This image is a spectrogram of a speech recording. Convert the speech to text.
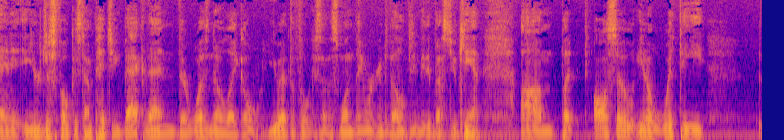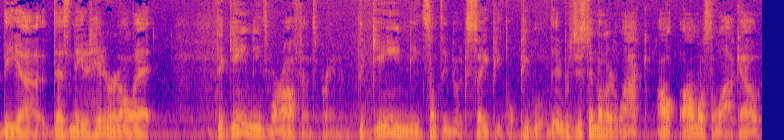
and it, you're just focused on pitching. Back then, there was no like, oh, you have to focus on this one thing. We're going to develop you to be the best you can. Um, but also, you know, with the the uh, designated hitter and all that, the game needs more offense, Brandon. The game needs something to excite people. People, it was just another lock, almost a lockout.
